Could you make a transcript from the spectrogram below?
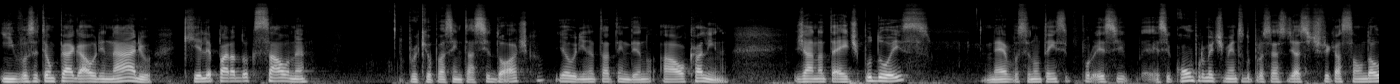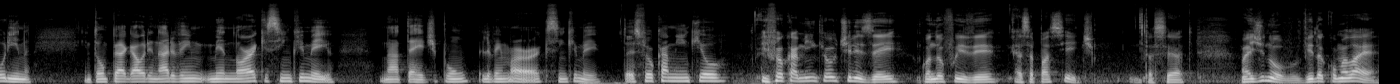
E você tem um pH urinário que ele é paradoxal, né? Porque o paciente está acidótico e a urina está tendendo a alcalina. Já na TR tipo 2, né, você não tem esse, esse, esse comprometimento do processo de acidificação da urina. Então o pH urinário vem menor que 5,5. Na TR tipo 1, ele vem maior que 5,5. Então esse foi o caminho que eu E foi o caminho que eu utilizei quando eu fui ver essa paciente, tá certo? Mas, de novo, vida como ela é,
